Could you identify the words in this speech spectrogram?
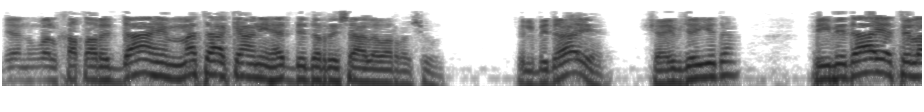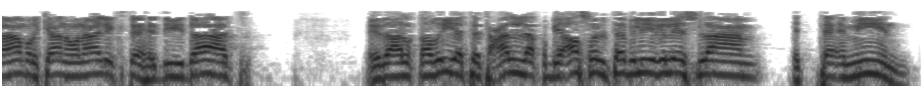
لأن هو الخطر الداهم متى كان يهدد الرسالة والرسول؟ في البداية. شايف جيدا؟ في بداية الأمر كان هنالك تهديدات إذا القضية تتعلق بأصل تبليغ الإسلام التأمين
